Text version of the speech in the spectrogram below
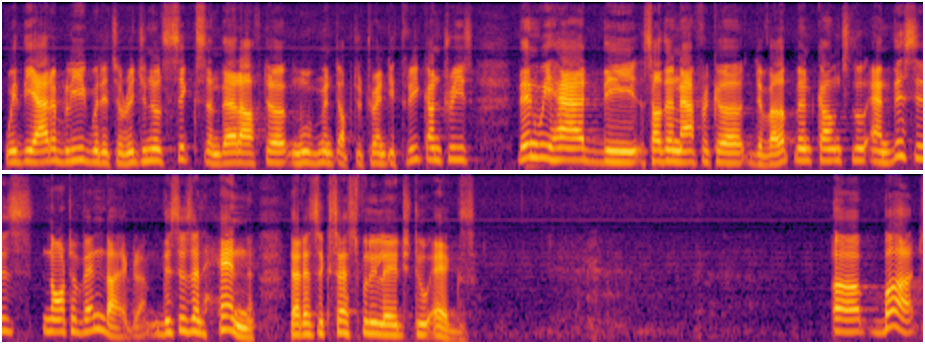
with the Arab League with its original six and thereafter movement up to 23 countries. Then we had the Southern Africa Development Council, and this is not a Venn diagram. This is a hen that has successfully laid two eggs. Uh, but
